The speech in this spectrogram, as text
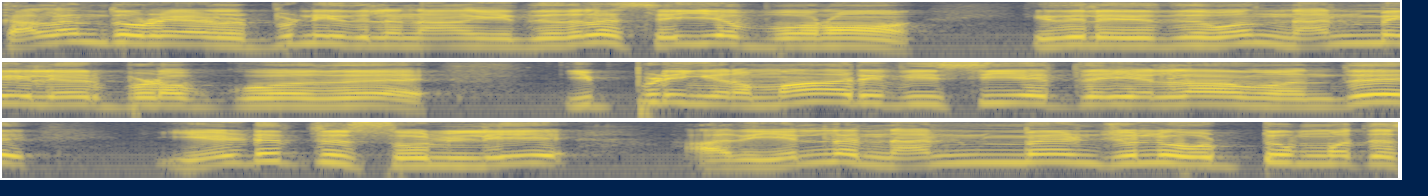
கலந்துரையாடல் பண்ணி இதில் நாங்கள் இந்த இதெல்லாம் செய்ய போகிறோம் இதில் இது வந்து நன்மைகள் ஏற்பட போகுது. இப்படிங்கிற மாதிரி விஷயத்தை எல்லாம் வந்து எடுத்து சொல்லி அது எல்லாம் நன்மைன்னு சொல்லி ஒட்டுமொத்த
